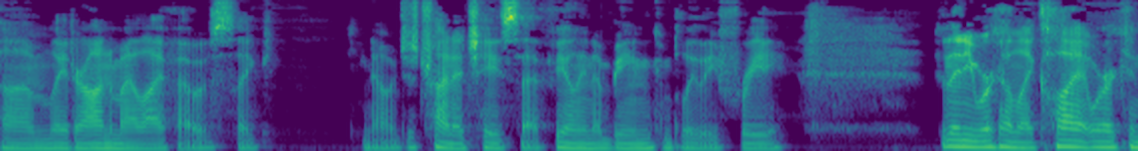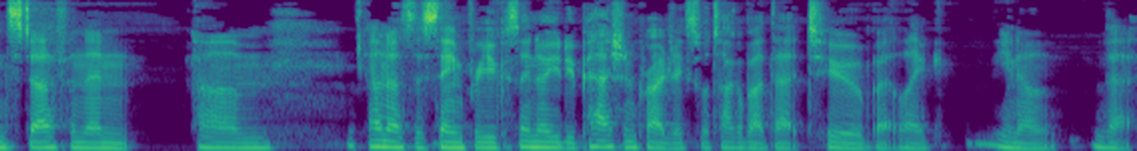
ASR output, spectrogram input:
um, later on in my life, I was like, you know, just trying to chase that feeling of being completely free. And then you work on like client work and stuff. And then um, I don't know it's the same for you because I know you do passion projects. We'll talk about that too. But like, you know, that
